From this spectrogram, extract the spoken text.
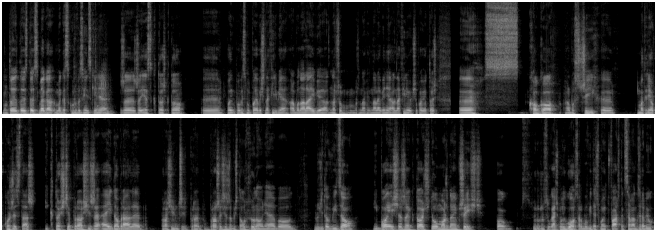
No to, to jest, to jest mega, mega skurwysyńskie, nie? Że, że jest ktoś, kto yy, po- powiedzmy pojawia się na filmie albo na live, znaczy może na, na live nie, ale na filmie się pojawia ktoś, yy, z kogo albo z czyich yy, materiałów korzystasz i ktoś cię prosi, że ej, dobra, ale prosi, czy, pro, proszę cię, żebyś to usunął, nie? Bo ludzie to widzą i boję się, że ktoś tu może do mnie przyjść, po, słuchać mój głos albo widać moją twarz, tak samo jak zrobił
